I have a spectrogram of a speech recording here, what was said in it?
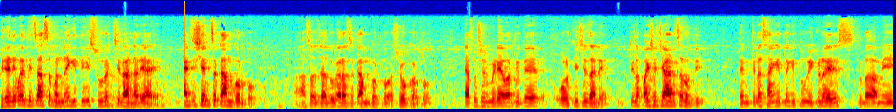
फिर्यादीमध्ये तिचं असं म्हणणं आहे की ती सुरतची राहणारी आहे. मॅजिशियनचं काम करतो. असं जादूगाराचं काम करतो शो करतो. त्या सोशल मीडियावरती ते ओळखीचे झाले. तिला पैशाची अडचण होती. त्यांनी तिला सांगितलं की तू इकडं आहेस तुला आम्ही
